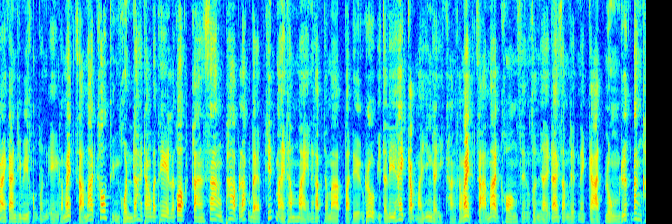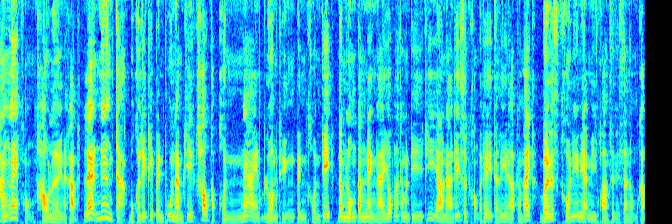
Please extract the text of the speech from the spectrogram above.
รายการทีวีของตนเองทำให้สามารถเข้าถึงคนได้ทั้งประเทศ แล้วก็การสร้างภาพลักษณ์แบบคิดใหม่ทำใหม่นะครับจะมาปฏิรูปอิตาลีให้กลับมายิ่งใหญ่อีกครั้งทำให้สามารถครองเสียงส่วนใหญ่ได้สำเร็จในการลงเลือกตั้งครั้งแรกของเขาเลยนะครับและเนื่องจากบุคลิกที่เป็นผู้นำที่เข้ากับคนง่าย รวมถึงเป็นคนที่ดำรงตำแหน่งนายกรัฐมนตรีที่ยาวนานที่สุดของประเทศอิตาลีนะครับทำให้เบร์ลุสโคนีเนี่ยมีความสนิทสนมกับ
